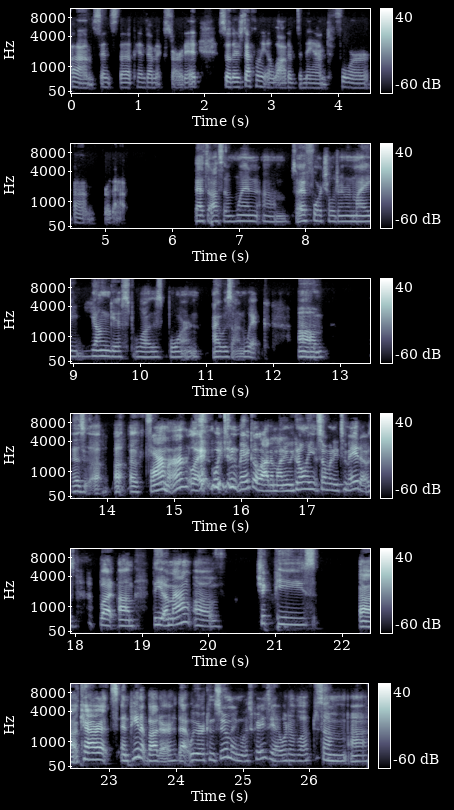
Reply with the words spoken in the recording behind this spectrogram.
um, since the pandemic started. So there's definitely a lot of demand for um, for that. That's awesome. When um so I have four children. When my youngest was born, I was on WIC. Um as a, a, a farmer, like we didn't make a lot of money. We could only eat so many tomatoes. But um the amount of chickpeas, uh carrots, and peanut butter that we were consuming was crazy. I would have loved some uh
